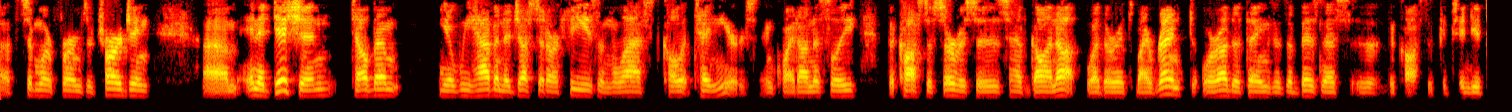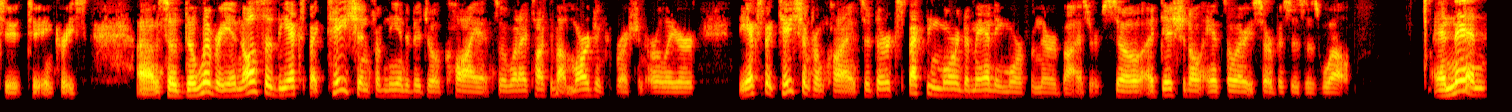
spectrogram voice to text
uh, similar firms are charging. Um, in addition, tell them you know, we haven't adjusted our fees in the last, call it 10 years. And quite honestly, the cost of services have gone up, whether it's my rent or other things as a business, uh, the cost have continued to, to increase. Um, so delivery and also the expectation from the individual client. So when I talked about margin compression earlier, the expectation from clients that they're expecting more and demanding more from their advisors. So additional ancillary services as well. And then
